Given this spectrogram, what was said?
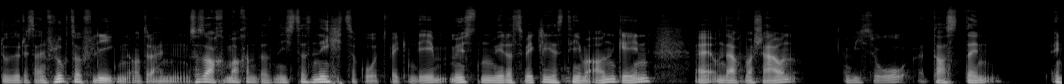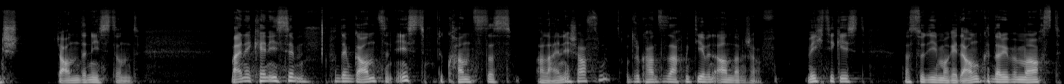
du würdest ein Flugzeug fliegen oder ein, so Sachen machen, dann ist das nicht so gut. Wegen dem müssten wir das wirklich das Thema angehen äh, und auch mal schauen, wieso das denn entstanden ist. Und meine Kenntnisse von dem Ganzen ist, du kannst das alleine schaffen oder du kannst es auch mit jemand anderem schaffen. Wichtig ist, dass du dir mal Gedanken darüber machst,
